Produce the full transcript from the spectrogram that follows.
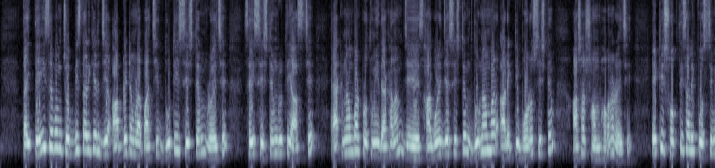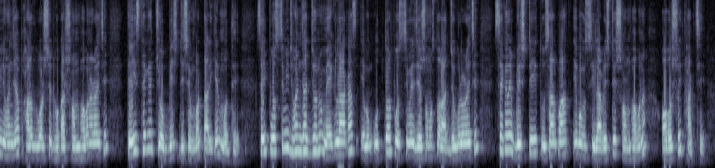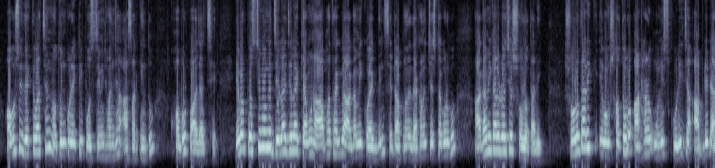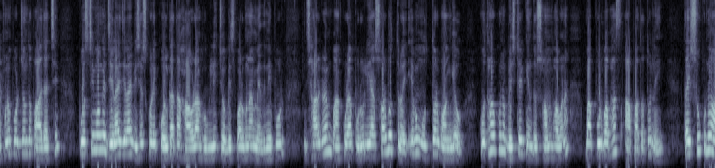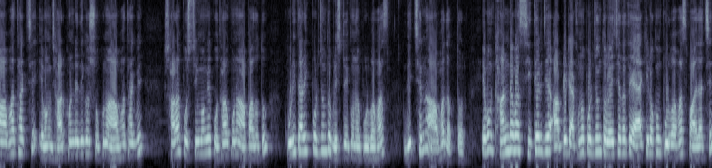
তাই তেইশ এবং চব্বিশ তারিখের যে আপডেট আমরা পাচ্ছি, দুটি সিস্টেম রয়েছে। সেই সিস্টেম দুটি আসছে। এক নাম্বার প্রথমেই দেখালাম যে সাগরের যে সিস্টেম দু নাম্বার আর একটি বড় সিস্টেম আসার সম্ভাবনা রয়েছে। একটি শক্তিশালী পশ্চিমী ঝঞ্ঝা ভারতবর্ষে ঢোকার সম্ভাবনা রয়েছে তেইশ থেকে চব্বিশ ডিসেম্বর তারিখের মধ্যে। সেই পশ্চিমী ঝঞ্ঝার জন্য মেঘলা আকাশ এবং উত্তর পশ্চিমের যে সমস্ত রাজ্যগুলো রয়েছে, সেখানে বৃষ্টি, তুষারপাত এবং শিলাবৃষ্টির সম্ভাবনা অবশ্যই থাকছে। অবশ্যই দেখতে পাচ্ছেন নতুন করে একটি পশ্চিমী ঝঞ্ঝা আসার কিন্তু খবর পাওয়া যাচ্ছে। এবার পশ্চিমবঙ্গের জেলায় জেলায় কেমন আবহাওয়া থাকবে আগামী কয়েকদিন সেটা আপনাদের দেখানোর চেষ্টা করব। আগামীকালে রয়েছে ষোলো তারিখ। ষোলো তারিখ এবং সতেরো, আঠারো, উনিশ, কুড়ি যা আপডেট এখনও পর্যন্ত পাওয়া যাচ্ছে। পশ্চিমবঙ্গের জেলায় জেলায় বিশেষ করে কলকাতা, হাওড়া, হুগলি, চব্বিশ পরগনা, মেদিনীপুর, ঝাড়গ্রাম, বাঁকুড়া, পুরুলিয়া সর্বত্রই এবং উত্তরবঙ্গেও কোথাও কোনো বৃষ্টির কিন্তু সম্ভাবনা বা পূর্বাভাস আপাতত নেই। তাই শুকনো আবহাওয়া থাকছে এবং ঝাড়খণ্ডের দিকেও শুকনো আবহাওয়া থাকবে। সারা পশ্চিমবঙ্গে কোথাও কোনো আপাতত কুড়ি তারিখ পর্যন্ত বৃষ্টির কোনো পূর্বাভাস দিচ্ছেন না আবহাওয়া দপ্তর। এবং ঠান্ডা বা শীতের যে আপডেট এখনও পর্যন্ত রয়েছে, তাতে একই রকম পূর্বাভাস পাওয়া যাচ্ছে।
